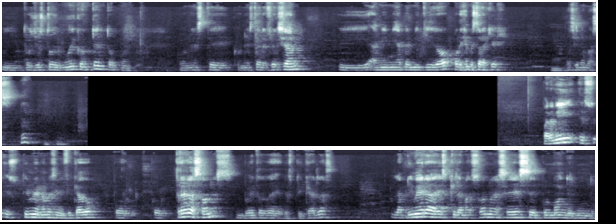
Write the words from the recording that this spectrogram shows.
Y entonces yo estoy muy contento con, con, este, con esta reflexión y a mí me ha permitido, por ejemplo, estar aquí hoy. Así nomás. ¿no? Para mí eso, tiene un enorme significado por, tres razones, voy a tratar de, explicarlas. La primera es que el Amazonas es el pulmón del mundo,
